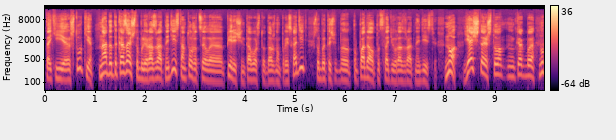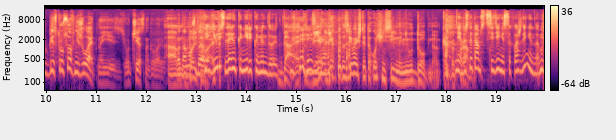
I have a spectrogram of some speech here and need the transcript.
такие штуки. Надо доказать, что были развратные действия. Там тоже целый перечень того, что должно происходить, чтобы это э, попадало под статью развратные действия. Но я считаю, что м, как бы, ну, без трусов нежелательно ездить, вот честно говорю. А, Потому что... того, Юрий Сидоренко не рекомендует. Да, я, я подозреваю, что это очень сильно неудобно. Как бы, Нет, ну, если там сиденье с охлаждением,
